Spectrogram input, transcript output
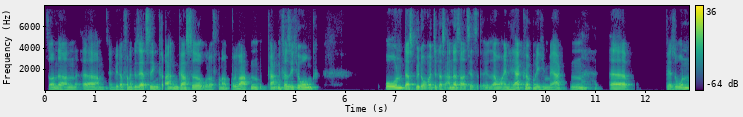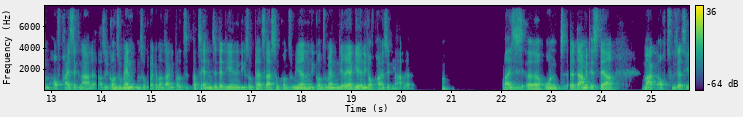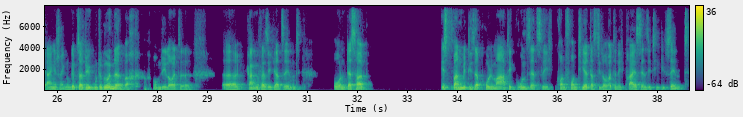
sondern äh, entweder von der gesetzlichen Krankenkasse oder von einer privaten Krankenversicherung. Und das bedeutet, dass anders als jetzt äh, sagen wir mal, in herkömmlichen Märkten äh, Personen auf Preissignale, also die Konsumenten, so könnte man sagen, die Patienten sind ja diejenigen, die Gesundheitsleistungen konsumieren, die Konsumenten, die reagieren nicht auf Preissignale. Weil sie, äh, und äh, damit ist der Markt auch zusätzlich eingeschränkt. Und gibt es natürlich gute Gründe, warum die Leute äh, krankenversichert sind. Und deshalb ist man mit dieser Problematik grundsätzlich konfrontiert, dass die Leute nicht preissensitiv sind.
